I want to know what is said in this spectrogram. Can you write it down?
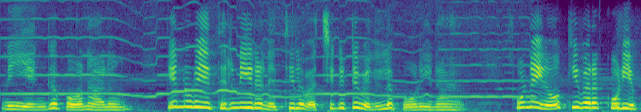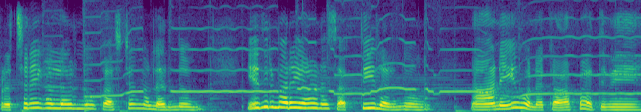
நீ எங்கே போனாலும் என்னுடைய திருநீரை நெத்தியில் வச்சுக்கிட்டு வெளியில் போனீனா உன்னை நோக்கி வரக்கூடிய பிரச்சனைகள்லேருந்தும் இருந்தும் இருந்தும் எதிர்மறையான சக்தியில இருந்தும் நானே உன்னை காப்பாற்றுவேன்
